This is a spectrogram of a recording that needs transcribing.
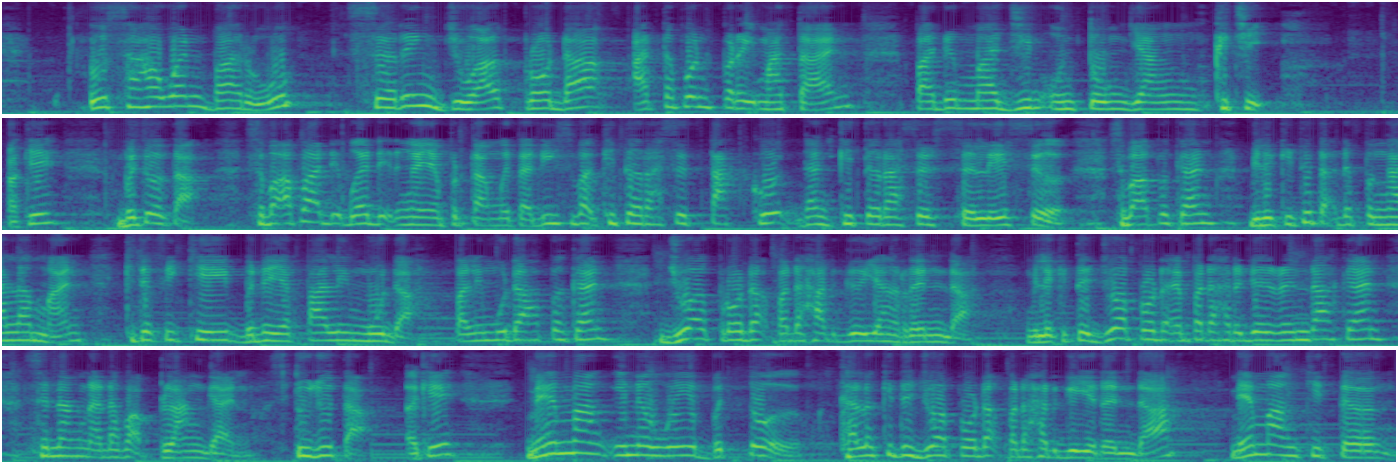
usahawan baru sering jual produk ataupun perkhidmatan pada margin untung yang kecil. Okey, betul tak? Sebab apa adik-beradik dengan yang pertama tadi? Sebab kita rasa takut dan kita rasa selesa. Sebab apa kan? Bila kita tak ada pengalaman, kita fikir benda yang paling mudah. Paling mudah apa kan? Jual produk pada harga yang rendah. Bila kita jual produk yang pada harga yang rendah kan, senang nak dapat pelanggan. Setuju tak? Okey, memang in a way betul. Kalau kita jual produk pada harga yang rendah, memang kita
